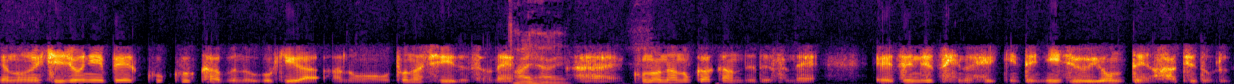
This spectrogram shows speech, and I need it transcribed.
あの非常に米国株の動きがあのおとなしいですよね。はいはい。はい。この7日間でですね、えー、前日比の平均って24.8ドル、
